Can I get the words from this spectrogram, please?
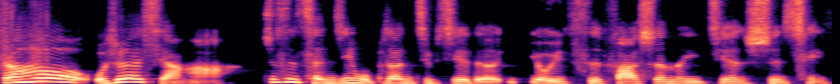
然后我就在想啊。就是曾经，我不知道你记不记得，有一次发生了一件事情，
